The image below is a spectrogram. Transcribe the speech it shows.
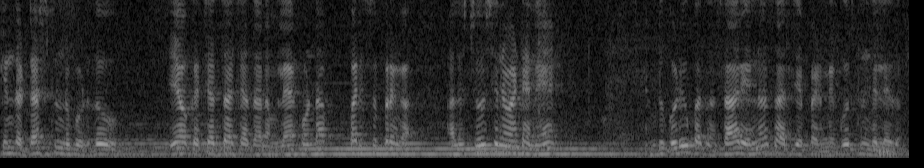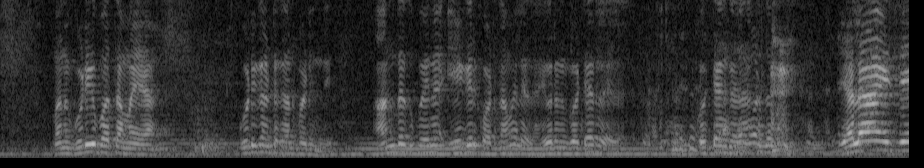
కింద డస్ట్ ఉండకూడదు ఏ ఒక్క చెత్త చెదారం లేకుండా పరిశుభ్రంగా. అలా చూసిన వెంటనే ఇప్పుడు గుడికి పోతాం. సార్ ఎన్నోసార్లు చెప్పాడు మీకు గుర్తుంది లేదు. మనం గుడికి పోతామయ్యా గుడి గంట కనపడింది. అందకపోయినా ఎగిరి కొడతామా లేదా? ఎవరైనా కొట్టారా లేదా? కొట్టాం కదా. ఎలా అయితే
